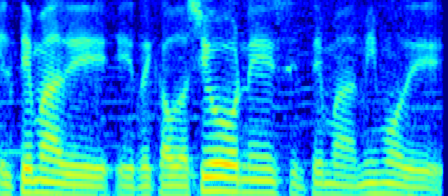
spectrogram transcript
el tema de eh, recaudaciones, el tema mismo de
